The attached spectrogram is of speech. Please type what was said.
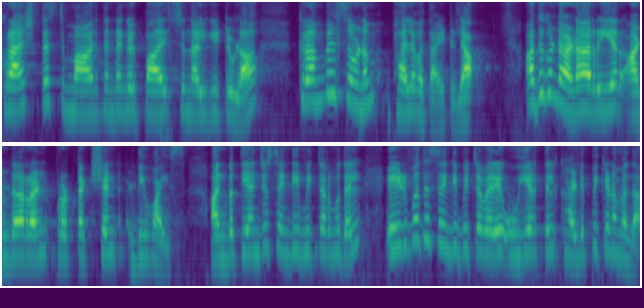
ക്രാഷ് ടെസ്റ്റ് മാനദണ്ഡങ്ങൾ പാലിച്ച് നൽകിയിട്ടുള്ള ക്രംബിൾ സോണും ഫലവത്തായിട്ടില്ല. അതുകൊണ്ടാണ് rear under run protection device. അൻപത്തിയഞ്ച് സെന്റിമീറ്റർ മുതൽ എഴുപത് സെന്റിമീറ്റർ വരെ ഉയരത്തിൽ ഘടിപ്പിക്കണമെന്ന്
